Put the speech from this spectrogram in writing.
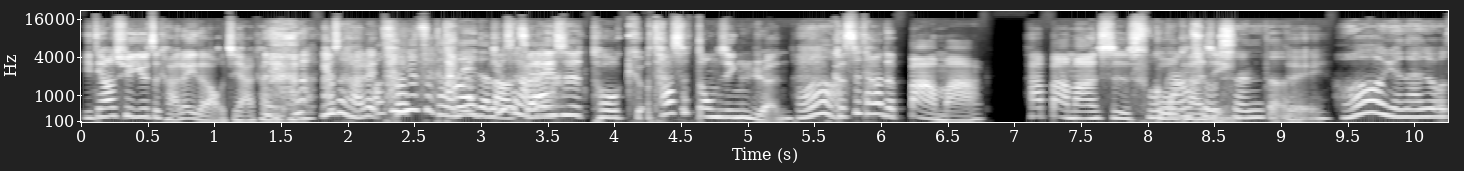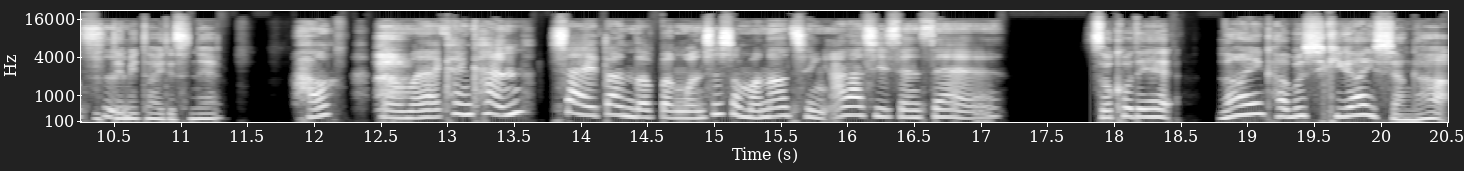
一定要去 U 字卡类的老家看看。U 字卡类，他哦是 Yuzu 卡类的老家他 Yuzu 卡类是 Tokyo，他是东京人，哦可是他的爸妈，他爸妈是福 school 冈出 cousin，生的，对。哦，原来如此行って。みたいですね。好，那我们来看看下一段的本文是什么呢？请阿拉西先生。そこで LINE 株式会社が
